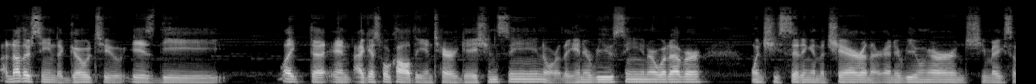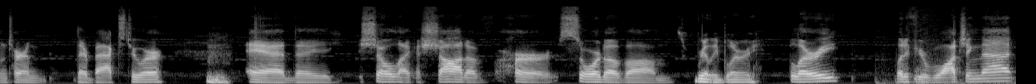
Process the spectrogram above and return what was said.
another scene to go to is the like the and I guess we'll call it the interrogation scene or the interview scene or whatever when she's sitting in the chair and they're interviewing her and she makes them turn their backs to her Mhm. and they show like a shot of her sort of um It's really blurry. blurry but if you're watching that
